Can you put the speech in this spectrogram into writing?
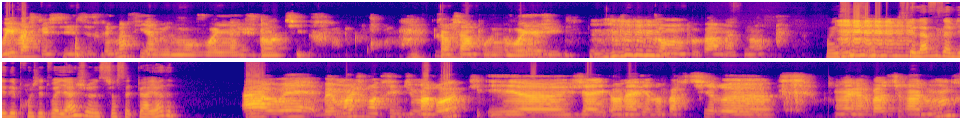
oui, parce que ce serait bien s'il y avait le mot voyage dans le titre. Comme ça, on pourrait voyager. Comme on peut pas maintenant. Oui, c'est ça. Parce que là, vous aviez des projets de voyage euh, sur cette période? Ah ouais, ben moi je rentrais du Maroc et euh, j'allais- on allait repartir, euh, on allait repartir à Londres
